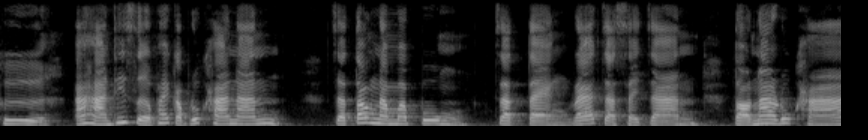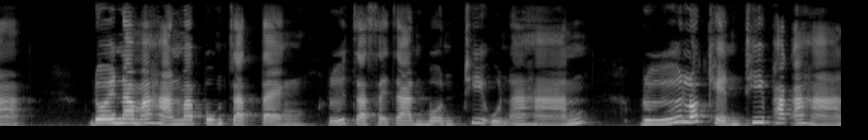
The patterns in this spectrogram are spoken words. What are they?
คือ อาหารที่เสิร์ฟให้กับลูกค้านั้น จะต้องนำมาปรุง จัดแต่งและจัดใส่จานต่อหน้าลูกค้า โดยนำอาหารมาปรุงจัดแต่ง หรือจัดใส่จานบนที่อุ่นอาหาร หรือรถเข็นที่พักอาหาร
